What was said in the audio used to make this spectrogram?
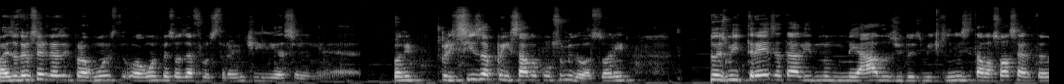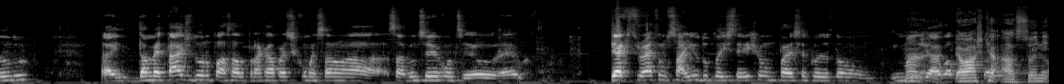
Mas eu tenho certeza que pra algumas, algumas pessoas é frustrante e assim, é, a Sony precisa pensar no consumidor. A Sony 2013 até ali no meados de 2015 tava só acertando. Aí da metade do ano passado pra cá parece que começaram a. Sabe, não sei o que aconteceu. É, Jack Stratton saiu do PlayStation, parece que as coisas estão indo Mano, de água eu acho que a Sony.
